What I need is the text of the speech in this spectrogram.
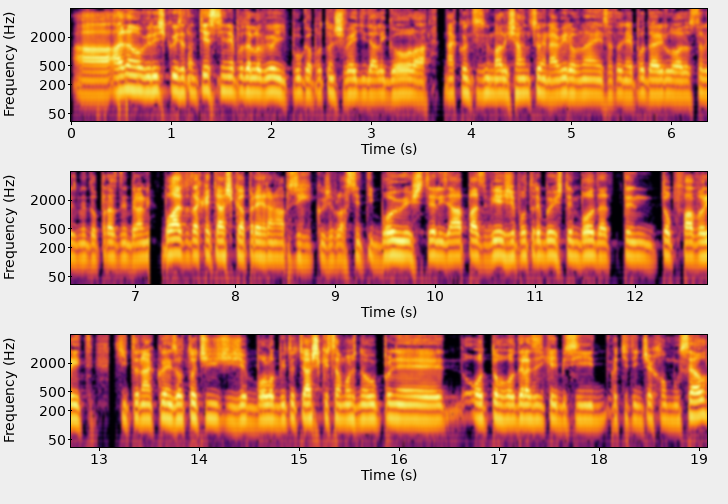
a Adamovi Liškovi sa tam tesne nepodarilo vyhodiť puk a potom Švedi dali gól a na konci sme mali šancu aj na vyrovnanie, sa to nepodarilo a dostali sme do prázdnej brány. Bola to taká ťažká prehra na psychiku, že vlastne ty bojuješ celý zápas, vieš, že potrebuješ ten bod a ten top favorit ti to nakoniec otočí, čiže bolo by to ťažké sa možno úplne od toho odraziť, keď by si proti tým Čechom musel.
